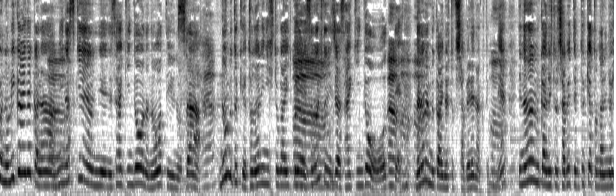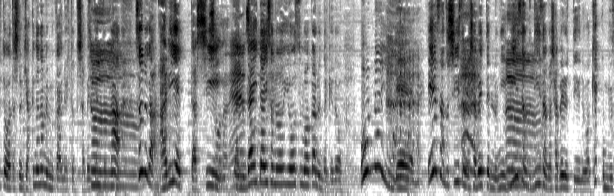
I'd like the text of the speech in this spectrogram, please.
これ飲み会だから、うん。みんな好きなようにね最近どうなのっていうのをさ、ね。飲む時は隣に人がいて、うん。その人にじゃあ最近どう？って、斜め向かいの人と喋れなくてもね、で斜め向かいの人と喋ってる時は隣の人は私の逆斜め向かいの人と喋ってるとか、うん。そういうのがありえたし、あの大体その様子もわかるんだけどオンラインで A さんと C さんが喋ってるのに、うん。B さんと D さんが喋るっていうのは結構難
